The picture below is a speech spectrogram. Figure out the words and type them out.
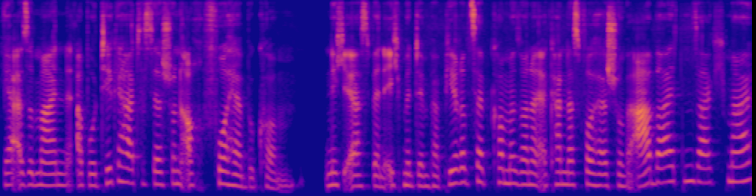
Ja, also mein Apotheker hat es ja schon auch vorher bekommen. Nicht erst, wenn ich mit dem Papierrezept komme, sondern er kann das vorher schon bearbeiten, sag ich mal.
